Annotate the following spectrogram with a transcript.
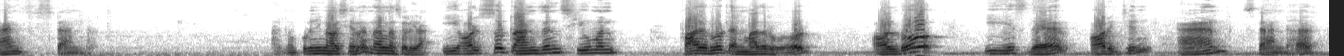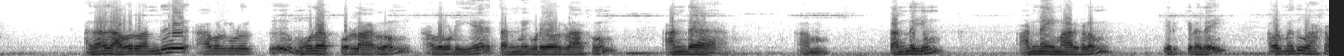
and standard அது நான் புரிஞ்சுக்கணும் அவசியம் இல்லை நான் சொல்லிடுறேன் he also transcends human fatherhood and motherhood although he is their origin and standard அதாவது அவர் வந்து அவர்களுக்கு மூலப்பொருளாகவும் அவருடைய தன்மை உடையவர்களாகவும் அந்த தந்தையும் அன்னைமார்களும் இருக்கிறதை அவர் மெதுவாக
